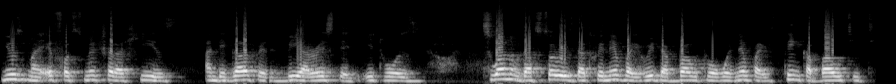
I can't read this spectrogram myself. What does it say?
use my efforts to make sure that he is and the girlfriend be arrested. It was it's one of the stories that whenever I read about or whenever I think about it,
